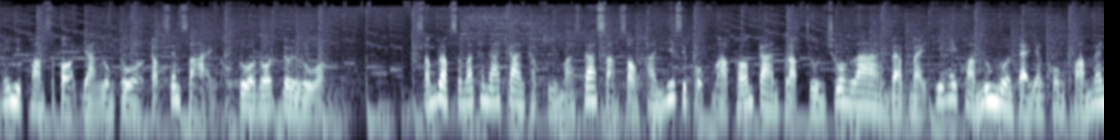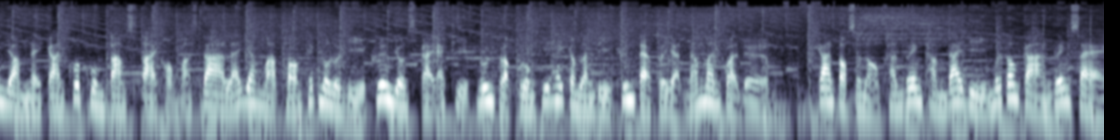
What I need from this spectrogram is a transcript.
ให้มีความสปอร์ตอย่างลงตัวกับเส้นสายของตัวรถโดยรวมสำหรับสมรรถนะการขับขี่ Mazda 3 2026 มาพร้อมการปรับจูนช่วงล่างแบบใหม่ที่ให้ความนุ่มนวลแต่ยังคงความแม่นยำในการควบคุมตามสไตล์ของ Mazda และยังมาพร้อมเทคโนโลยีเครื่องยนต์ Skyactiv รุ่นปรับปรุงที่ให้กำลังดีขึ้นแต่ประหยัดน้ำมันกว่าเดิม การตอบสนองคันเร่งทำได้ดีเมื่อต้องการเร่งแซง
